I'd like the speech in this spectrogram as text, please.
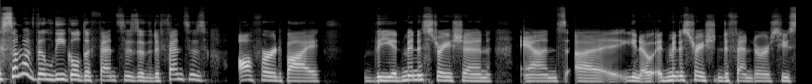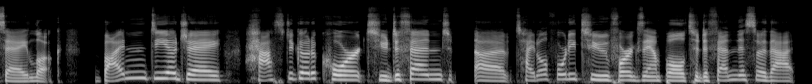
some of the legal defenses or the defenses offered by the administration and uh, you know administration defenders who say, look, Biden DOJ has to go to court to defend uh, Title 42, for example, to defend this or that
